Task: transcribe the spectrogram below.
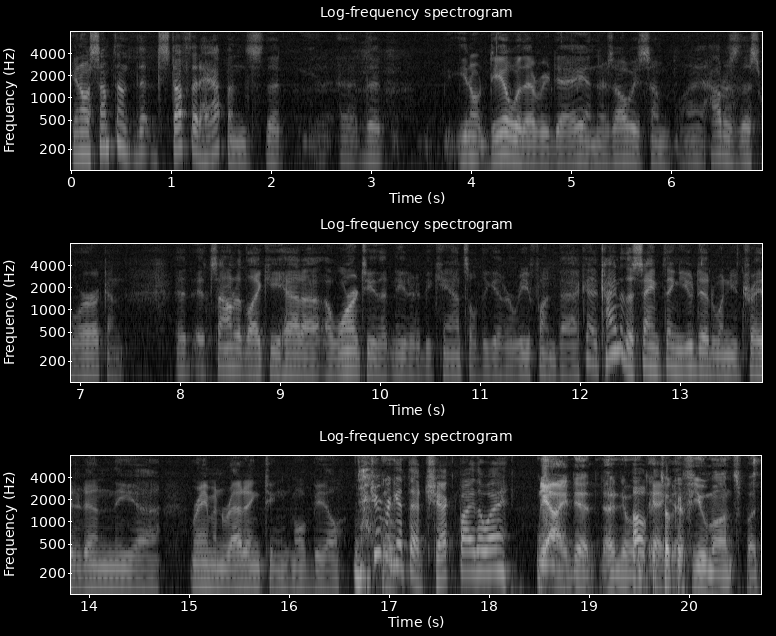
you know, something that stuff that happens that uh, that you don't deal with every day, and there's always some. "Eh, How does this work? And it, it sounded like he had a, a warranty that needed to be canceled to get a refund back. Uh, Kind of the same thing you did when you traded in the uh, Raymond Reddington mobile. Did you ever get that check, by the way? Yeah, I did. I did. Okay, it took a few months, but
